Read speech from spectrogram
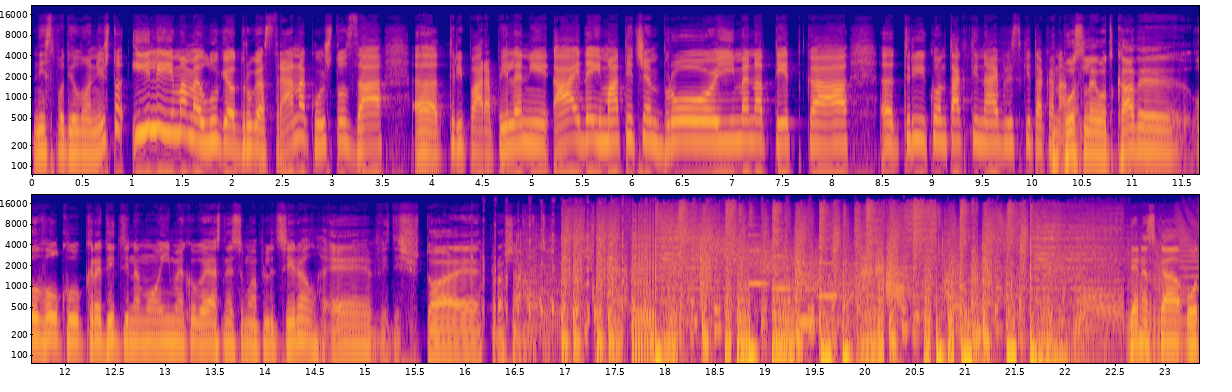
не споделува ништо, или имаме луѓе од друга страна кои што за е, три пара пелени, ајде иматичен број, име на тетка, е, три контакти најблиски така натаму. После од каде оволку кредити на моје име кога јас не сум аплицирал? Е, видиш, тоа е прашањето. Денеска од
